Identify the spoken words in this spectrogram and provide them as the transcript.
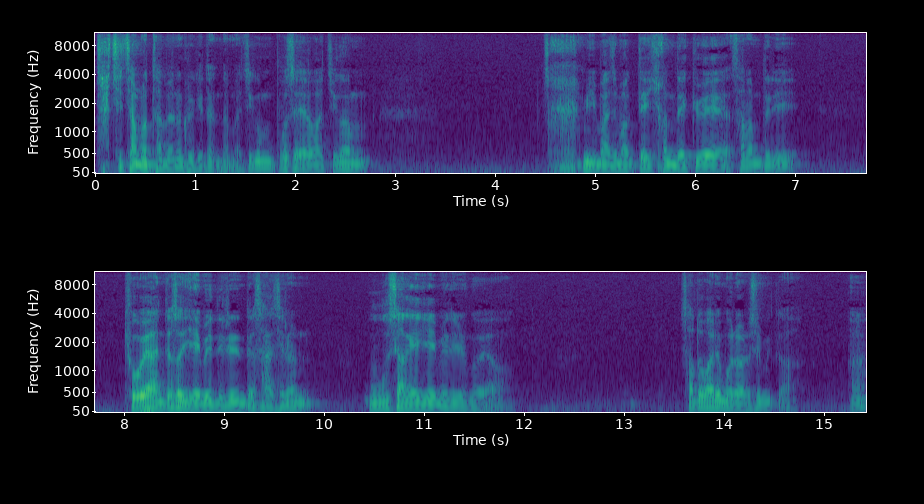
자칫 잘못하면 그렇게 된단 말이에요. 지금 보세요. 지금 참 이 마지막 때 현대교회 사람들이 교회 앉아서 예배 드리는데 사실은 우상에게 예배 드리는 거예요. 사도 바울이 뭐라 그랬습니까? 어?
